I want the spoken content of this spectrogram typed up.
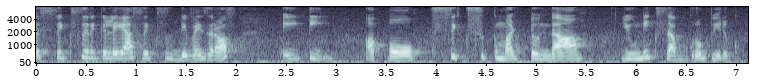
எஸ் சிக்ஸ் இருக்கு இல்லையா? சிக்ஸ் டிவைசர் ஆஃப் எயிட்டீன் அப்போது சிக்ஸுக்கு மட்டும்தான் யூனிக் சப் குரூப் இருக்கும்.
